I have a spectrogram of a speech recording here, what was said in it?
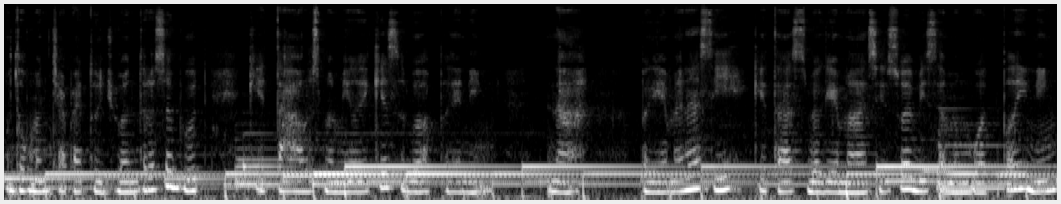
Untuk mencapai tujuan tersebut kita harus memiliki sebuah planning. Nah bagaimana sih kita sebagai mahasiswa bisa membuat planning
